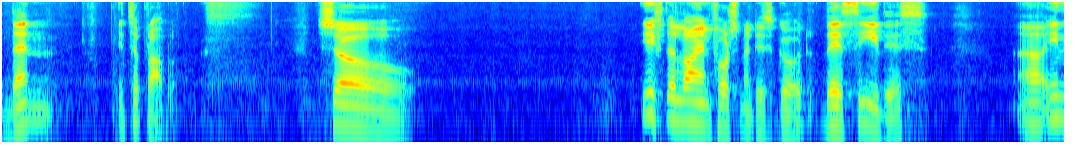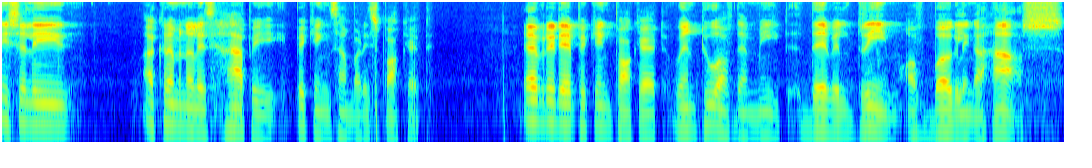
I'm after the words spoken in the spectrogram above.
then it's a problem. So, if the law enforcement is good, they see this, uh, initially a criminal is happy picking somebody's pocket. Every day picking pocket, when two of them meet, they will dream of burgling a house.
